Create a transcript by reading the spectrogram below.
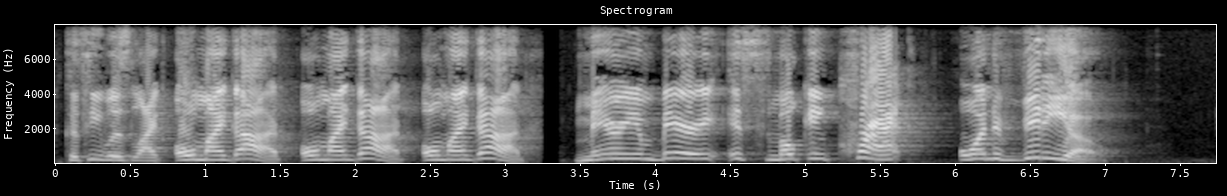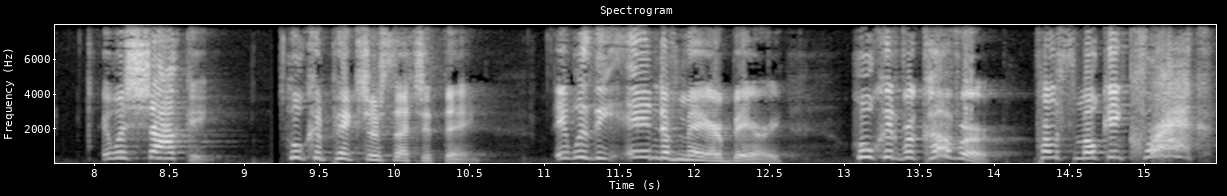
because he was like, oh my God, oh my God, oh my God. Marion Barry is smoking crack on video. It was shocking. Who could picture such a thing? It was the end of Mayor Barry. Who could recover? from smoking crack.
